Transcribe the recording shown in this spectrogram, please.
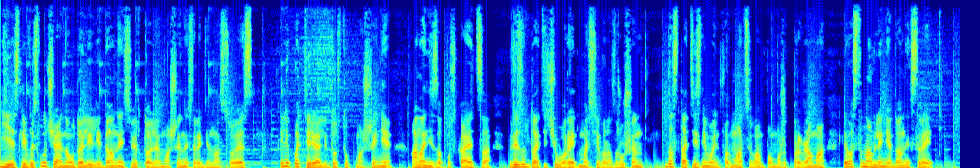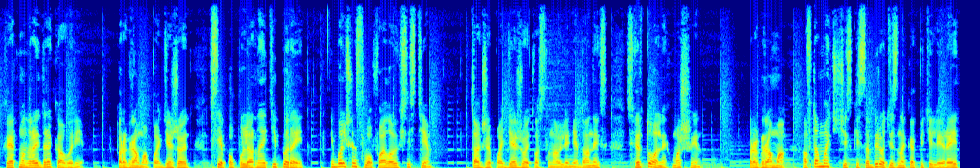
Если вы случайно удалили данные с виртуальной машины с Radinas OS или потеряли доступ к машине, она не запускается, в результате чего RAID массив разрушен, достать из него информацию вам поможет программа для восстановления данных с RAID Hetman RAID Recovery. Программа поддерживает все популярные типы RAID и большинство файловых систем. Также поддерживает восстановление данных с виртуальных машин. Программа автоматически соберет из накопителей RAID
